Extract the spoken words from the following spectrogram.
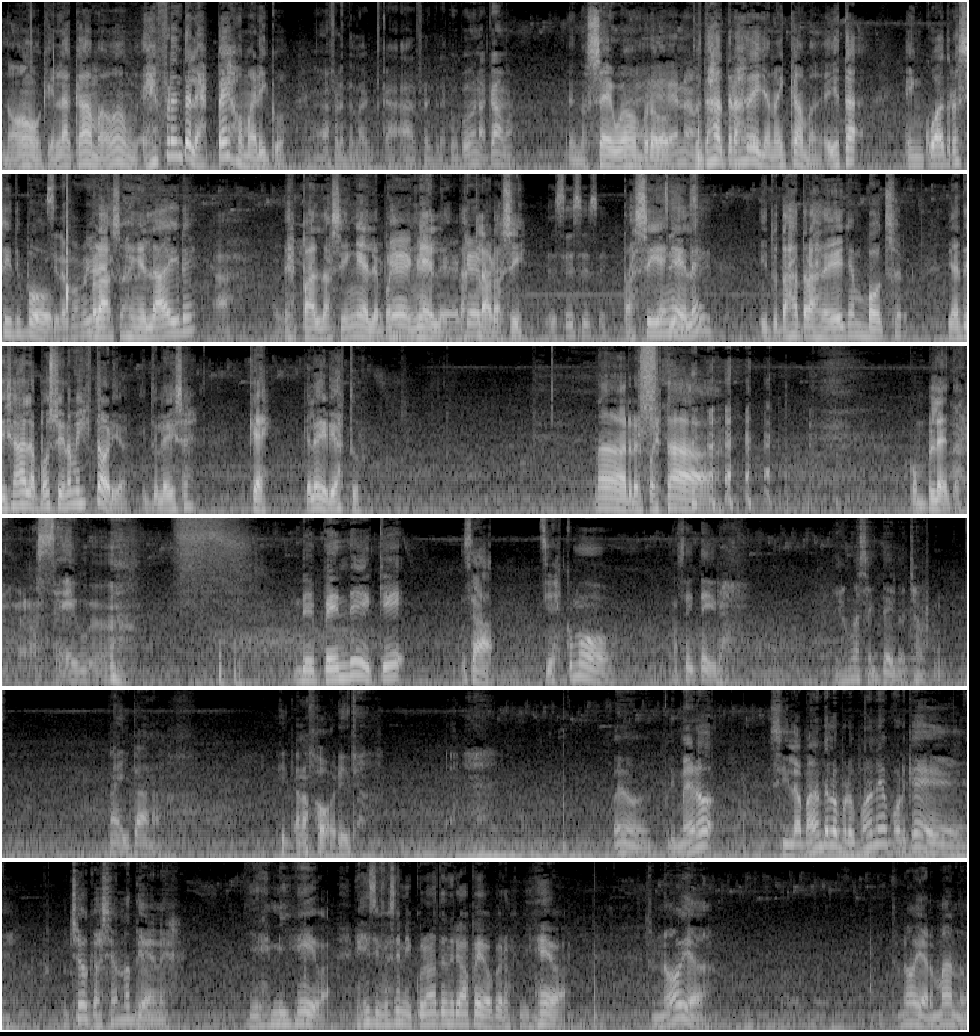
No, que en la cama, weón. es frente al espejo, marico. Bueno, frente al espejo de una cama. Eh, No sé, weón, pero tú estás atrás de ella, no hay cama. Ella está en cuatro así, tipo Si brazos en el aire, Ah, espalda así en L, pues en L, estás claro, así. Sí, sí, sí. Está así en Sí, L sí. y tú estás atrás de ella en boxer y ella te dice, ah, ¿la puedo subir a mi historia? Y tú le dices, ¿qué? ¿Qué le dirías tú? Nada, respuesta completa. Ay, no sé, weón. Depende de qué. O sea, si es como. Un aceiteiro. Es un aceitero, chamo. Una gitana. Gitana favorita. Bueno, primero, si la pana te lo propone, porque mucha ocasión no tiene. Y es mi jeva. Es que si fuese mi culo no tendría peo, pero es mi jeva. ¿Tu novia? ¿Tu novia, hermano?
